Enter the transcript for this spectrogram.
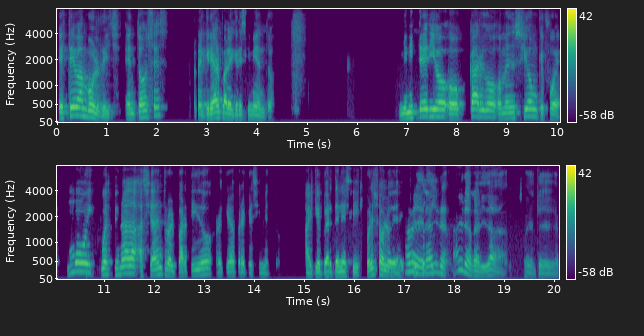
Esteban Bullrich. Entonces, recrear para el crecimiento. Ministerio o cargo o mención que fue muy cuestionada hacia adentro del partido Recrear para el Crecimiento, al que pertenecí. Por eso hablo de ahí. A ver, Entonces, hay una, hay una realidad. Este,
